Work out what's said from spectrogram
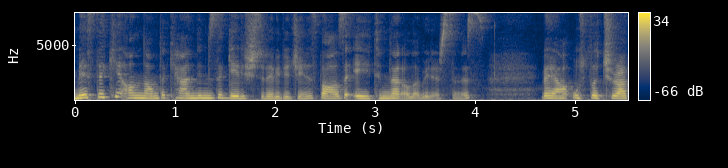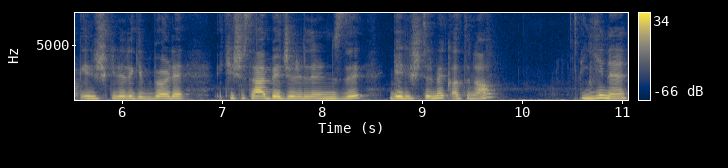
mesleki anlamda kendinizi geliştirebileceğiniz bazı eğitimler alabilirsiniz. Veya usta çırak ilişkileri gibi böyle kişisel becerilerinizi geliştirmek adına yine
